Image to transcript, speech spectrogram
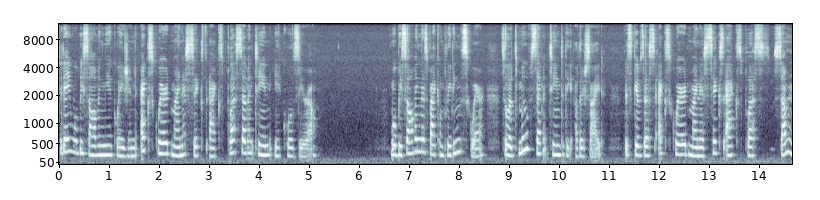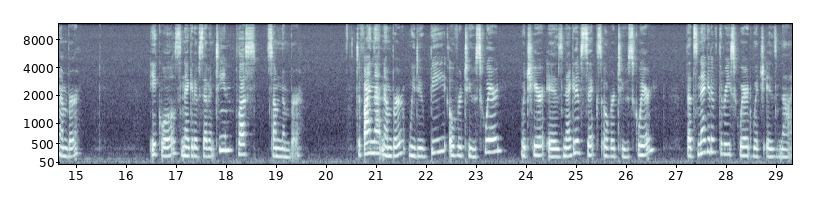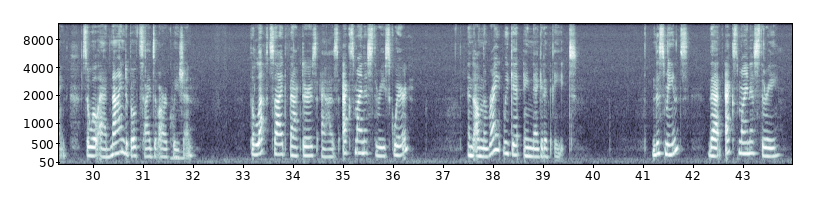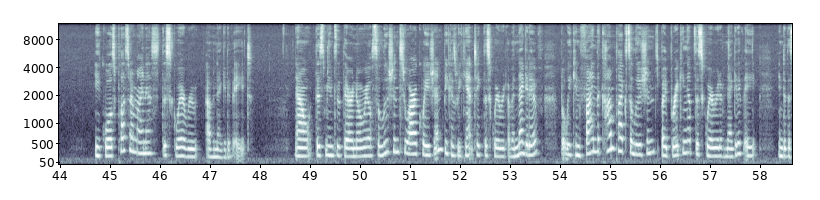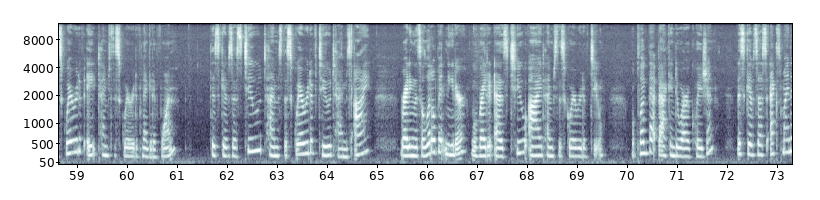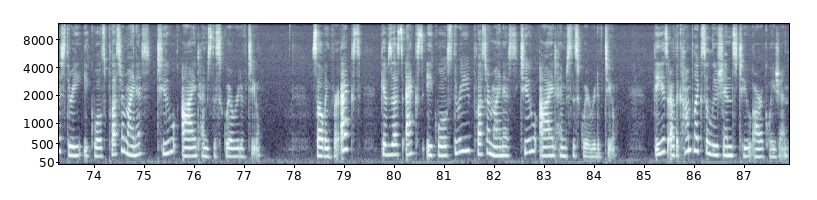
Today we'll be solving the equation x squared minus 6x plus 17 equals 0. We'll be solving this by completing the square, so let's move 17 to the other side. This gives us x squared minus 6x plus some number equals negative 17 plus some number. To find that number, we do b over 2 squared, which here is negative 6 over 2 squared, that's negative 3 squared, which is 9. So we'll add 9 to both sides of our equation. The left side factors as x minus 3 squared, and on the right we get a negative 8. This means that x minus 3 equals plus or minus the square root of negative 8. Now, this means that there are no real solutions to our equation because we can't take the square root of a negative, but we can find the complex solutions by breaking up the square root of negative 8 into the square root of 8 times the square root of negative 1. This gives us 2 times the square root of 2 times i. Writing this a little bit neater, we'll write it as 2i times the square root of 2. We'll plug that back into our equation. This gives us x minus 3 equals plus or minus 2i times the square root of 2. Solving for x, gives us x equals 3 plus or minus 2i times the square root of 2. These are the complex solutions to our equation.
